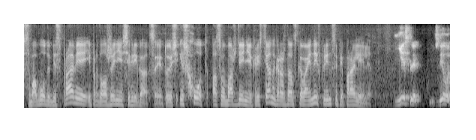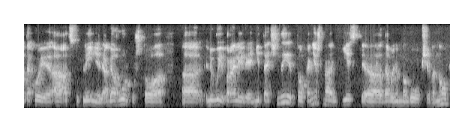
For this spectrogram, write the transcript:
свобода бесправия и продолжение сегрегации. То есть исход освобождения крестьян и гражданской войны в принципе параллелен. Если сделать такое а, отступление или оговорку, что Э, любые параллели не точны, то, конечно, есть э, довольно много общего. Но,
